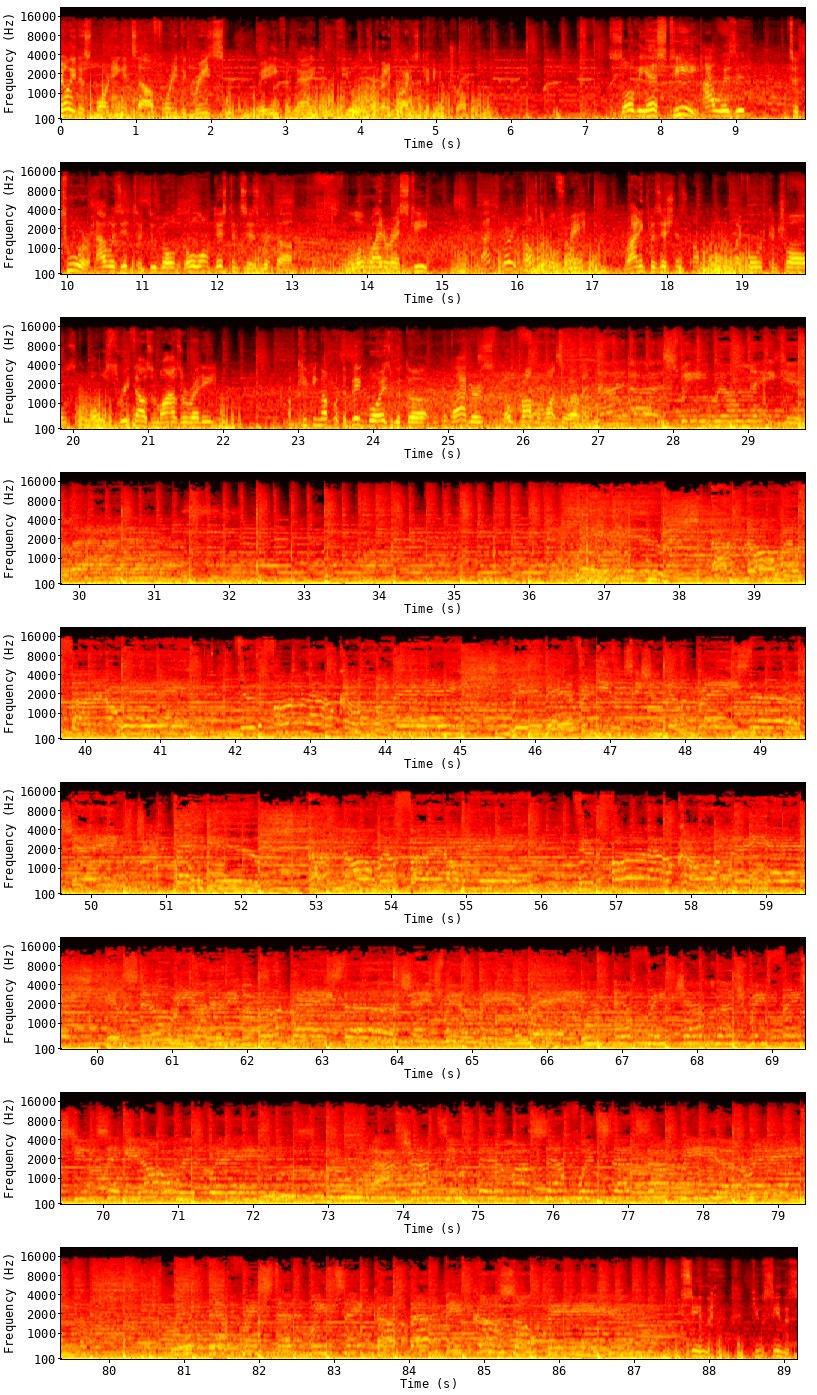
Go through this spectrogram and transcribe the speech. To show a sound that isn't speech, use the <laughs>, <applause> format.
Chilly this morning. It's uh, 40 degrees. Waiting for Danny to refuel. His credit card is giving him trouble. So the ST, how is it to tour? How is it to do go, go long distances with uh, the Low Rider ST? That's very comfortable for me. Riding position is comfortable with my forward controls. Almost 3,000 miles already. I'm keeping up with the big boys, with the, with the baggers. No problem whatsoever.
